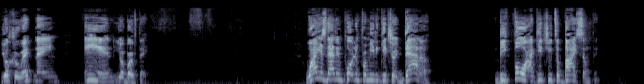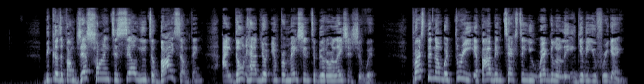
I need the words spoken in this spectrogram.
your correct name, and your birthday. Why is that important for me to get your data before I get you to buy something? Because if I'm just trying to sell you to buy something, I don't have your information to build a relationship with. Press the number three if I've been texting you regularly and giving you free game.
